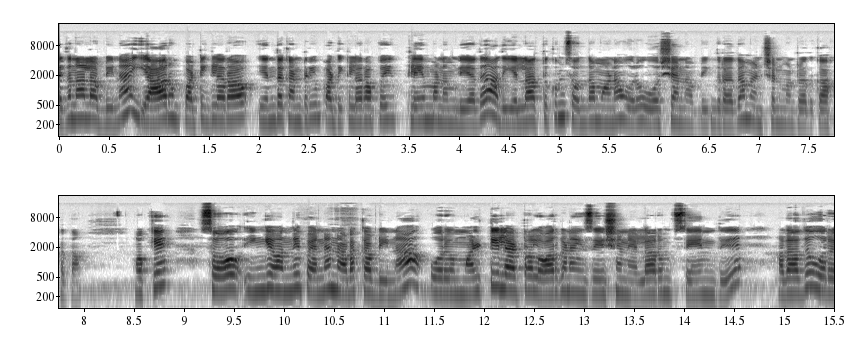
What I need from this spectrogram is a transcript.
எதனால் அப்படின்னா யாரும் பர்டிகுலராக எந்த கண்ட்ரியும் பர்டிகுலராக போய் கிளைம் பண்ண முடியாது. அது எல்லாத்துக்கும் சொந்தமான ஒரு ஓஷன் அப்படிங்கிறத மென்ஷன் பண்ணுறதுக்காக தான் ஓகே ஸோ இங்கே வந்து இப்போ என்ன நடக்கு அப்படின்னா ஒரு மல்டிலேட்ரல் ஆர்கனைசேஷன் எல்லாரும் சேர்ந்து அதாவது ஒரு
